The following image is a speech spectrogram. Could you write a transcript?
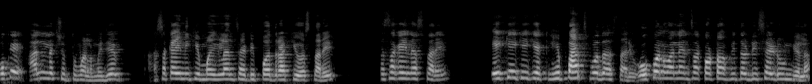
ओके आले लक्षात तुम्हाला? म्हणजे असं काही नाही की महिलांसाठी पद राखीव असणार. आहे तसं काही नसणार आहे. एक एक एक एक हे पाच पद असणार आहे. ओपन वाल्यांचा कट ऑफ इथं डिसाईड होऊन गेला.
